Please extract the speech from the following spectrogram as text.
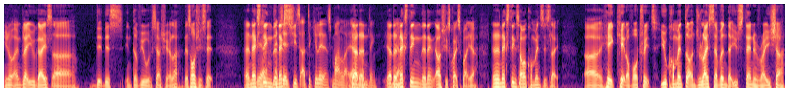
you know, I'm glad you guys uh did this interview with Xia Xue lah." That's all she said. And next Yeah, thing, the and next, she's articulate and smart, lah. Yeah, yeah, the, yeah, the Yeah. next thing, the next, oh, she's quite smart. Yeah. Then the next thing someone comments is like, uh, "Hey, Kate of all trades, you commented on July 7 that you stand with Raeesah.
